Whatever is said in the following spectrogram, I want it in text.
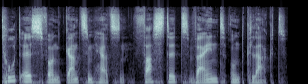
Tut es von ganzem Herzen, fastet, weint und klagt.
